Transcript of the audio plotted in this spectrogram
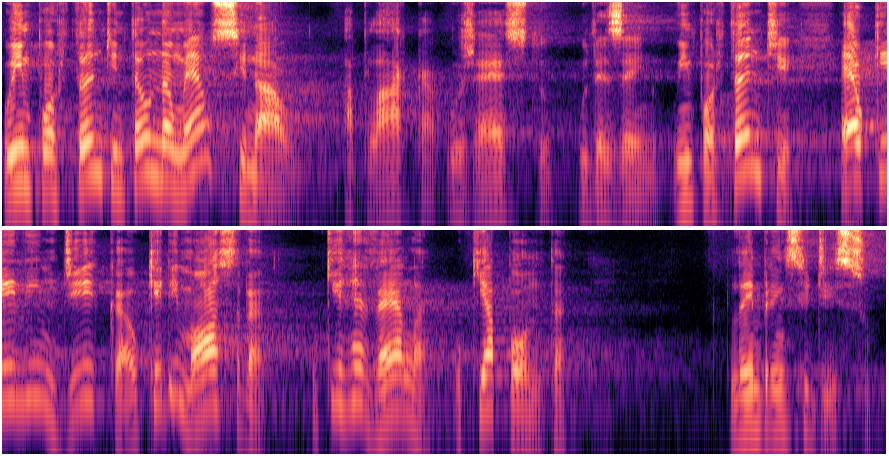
O importante então não é o sinal, a placa, o gesto, o desenho. O importante é o que ele indica, o que ele mostra, o que revela, o que aponta. Lembrem-se disso.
